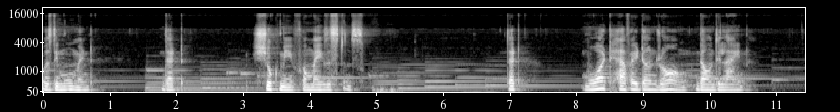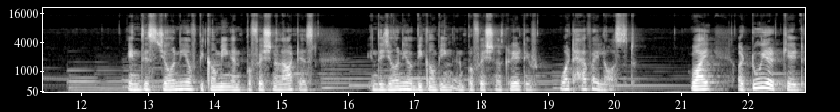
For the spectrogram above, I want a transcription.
was the moment that shook me from my existence. That what have I done wrong down the line? In this journey of becoming a professional artist, in the journey of becoming a professional creative, what have I lost? Why a two year kid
